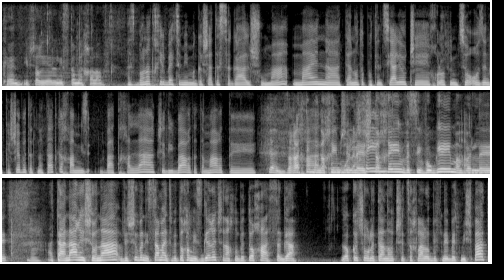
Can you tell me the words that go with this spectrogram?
כן, אי אפשר יהיה להסתמך עליו. אז בואו נתחיל בעצם עם הגשת השגה על שומה. מהן הטענות הפוטנציאליות שיכולות למצוא אוזן קשבת? את נתת ככה, בהתחלה, כשדיברת, את אמרת... אה, כן, זרקתי מונחים, מונחים של שטחים וסיווגים, אבל uh, הטענה הראשונה, ושוב אני שמה את זה בתוך המסגרת, שאנחנו בתוך ההשגה. לא קשור לטענות שצריך לעלות בפני בית משפט.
